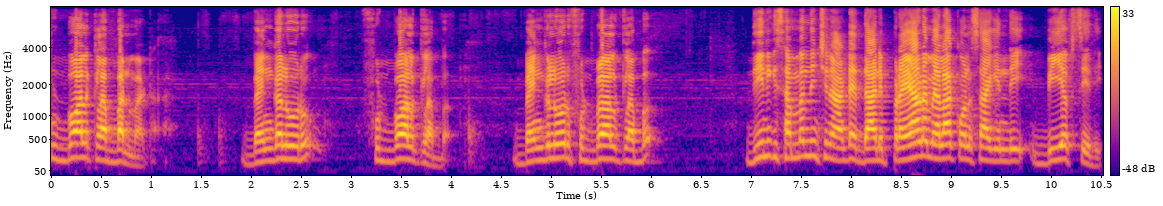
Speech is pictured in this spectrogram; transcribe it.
ఫుట్బాల్ క్లబ్ అనమాట Bengaluru football club. Bengaluru football club. దీనికి సంబంధించిన అంటే దాని ప్రయాణం ఎలా కొనసాగింది? బిఎఫ్సిది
